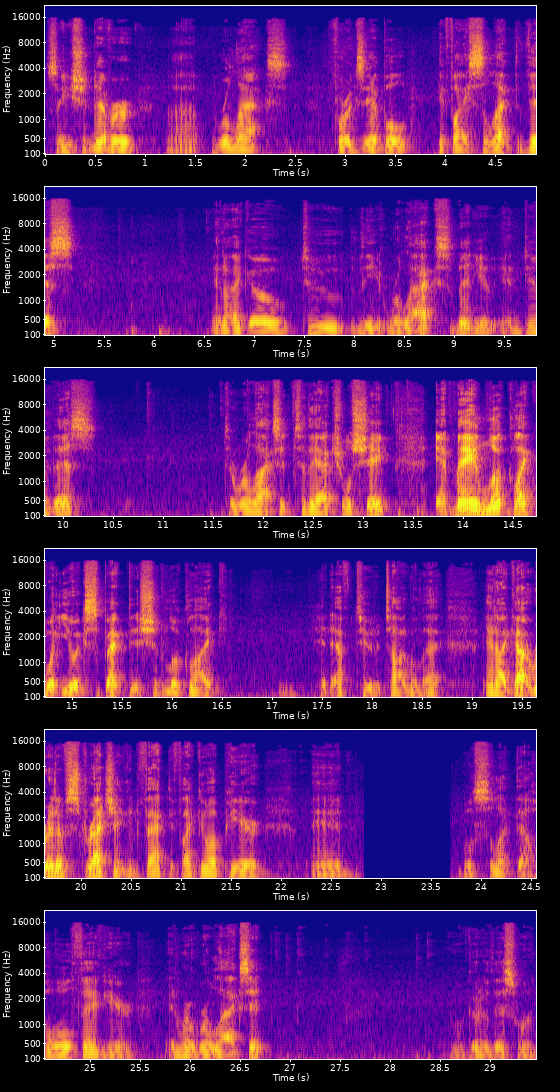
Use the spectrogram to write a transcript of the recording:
So you should never uh, relax. For example, if I select this and I go to the relax menu and do this to relax it to the actual shape, it may look like what you expect it should look like. Hit F2 to toggle that. And I got rid of stretching. In fact, if I go up here and we'll select that whole thing here and we'll relax it, we'll go to this one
